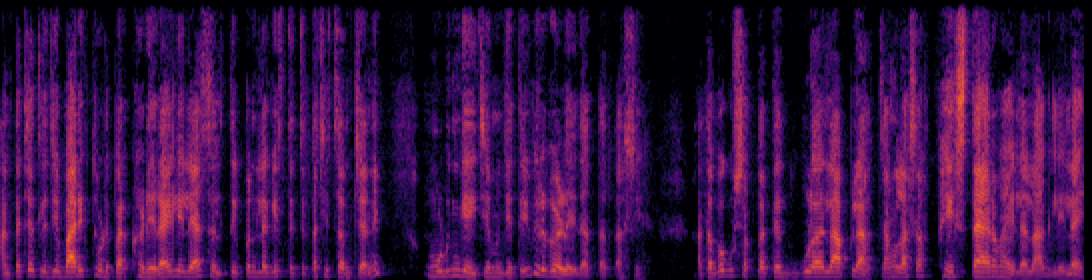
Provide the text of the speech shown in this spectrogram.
आणि त्याच्यातले जे बारीक थोडेफार खडे राहिलेले असेल ते पण लगेच त्याच्यात असे चमच्याने मोडून घ्यायचे म्हणजे ते विरघळले जातात असे. आता बघू शकता त्या गुळाला आपला चांगला असा फेस तयार व्हायला लागलेला आहे.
